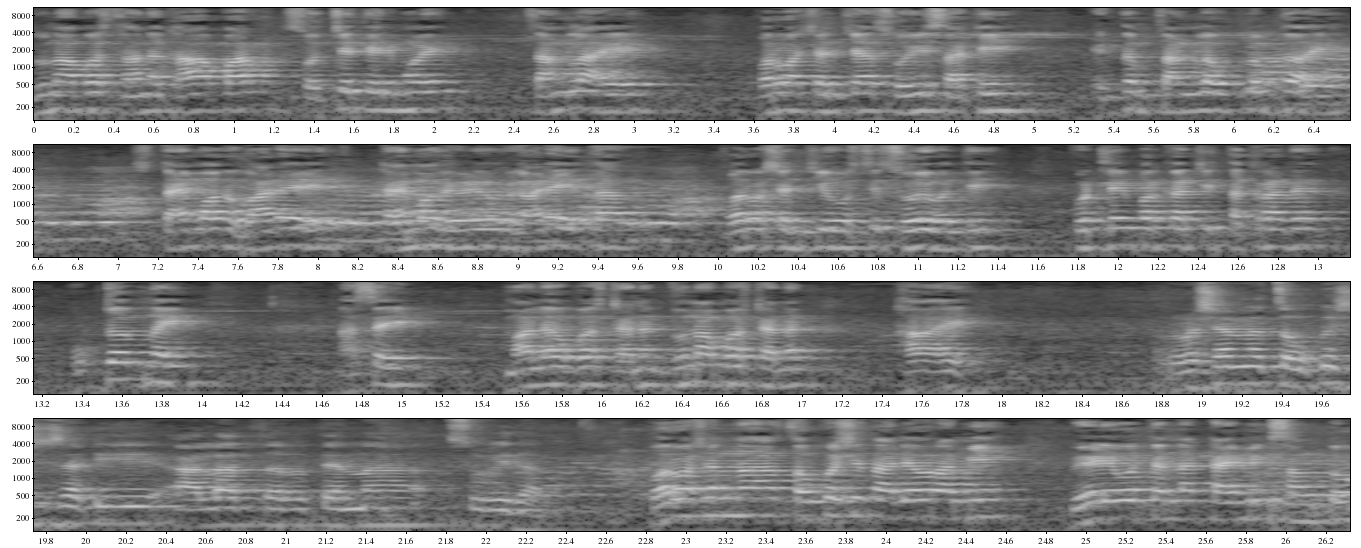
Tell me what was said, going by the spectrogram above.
जुना बस स्थानक हा फार स्वच्छतेमुळे चांगला आहे. प्रवाशांच्या सोयीसाठी एकदम चांगला उपलब्ध आहे. टायमावर गाड्या आहेत टायमावर वेळेवर गाड्या येतात. प्रवाशांची व्यवस्थित सोय होते. कुठल्याही प्रकारची तक्रार उपदत नाही. असं मालव बस स्थानक जुना बस स्थानक हा आहे. प्रवाशांना चौकशीसाठी आला तर त्यांना सुविधा. प्रवाशांना चौकशीत आल्यावर आम्ही वेळेवर त्यांना टायमिंग सांगतो.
